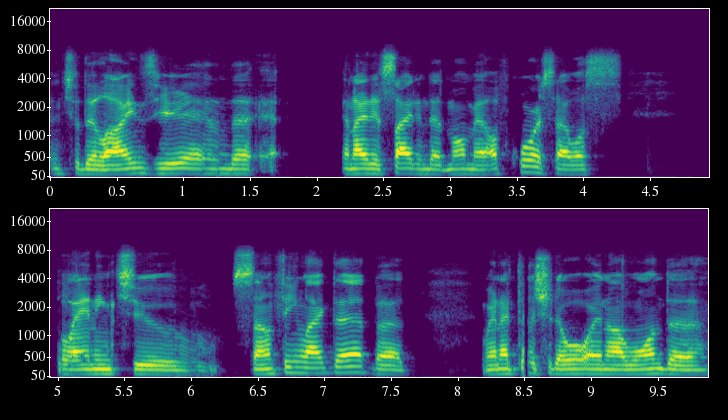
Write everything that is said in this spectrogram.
into the lines here, and uh, and I decided in that moment. Of course, I was planning to something like that, but when I touched the wall and I won the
